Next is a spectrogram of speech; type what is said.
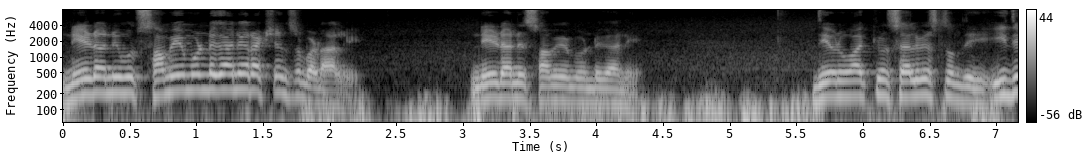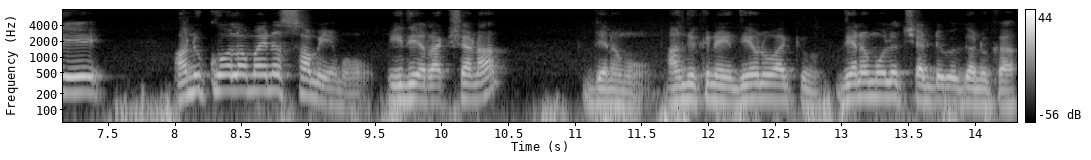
నీడని సమయం ఉండగానే రక్షించబడాలి. నీడని సమయం ఉండగానే. దేవుని వాక్యం సెలవిస్తుంది. ఇదే అనుకూలమైన సమయము. ఇదే రక్షణ దినము. అందుకనే దేవుని వాక్యం దినములు చెడ్డవి గనుక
